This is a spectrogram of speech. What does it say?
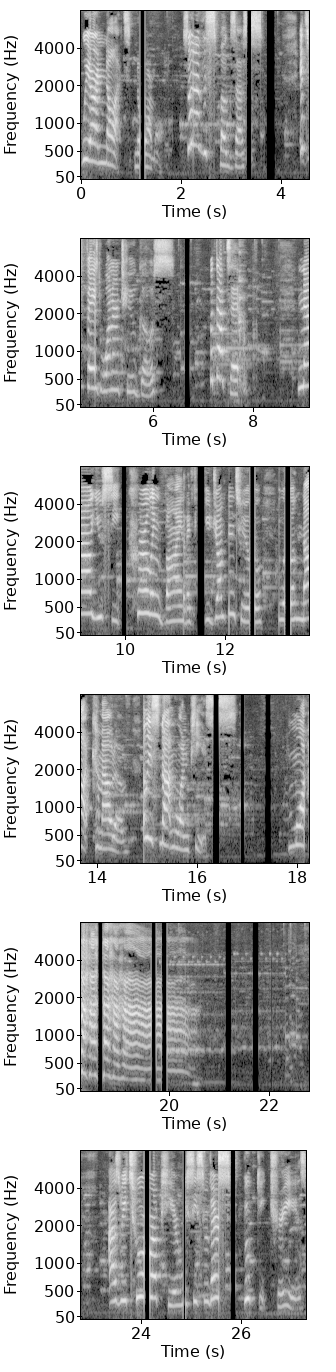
we are not normal. So none of this bugs us. It's phased one or two ghosts, but that's it. Now you see curling vines that if you jump into, you will not come out of. At least not in one piece. As we tour up here, we see some very spooky trees.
